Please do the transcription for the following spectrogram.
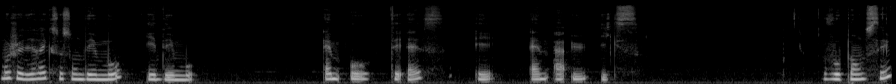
Moi je dirais que ce sont des mots et des mots. M-O-T-S et M-A-U-X. Vos pensées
